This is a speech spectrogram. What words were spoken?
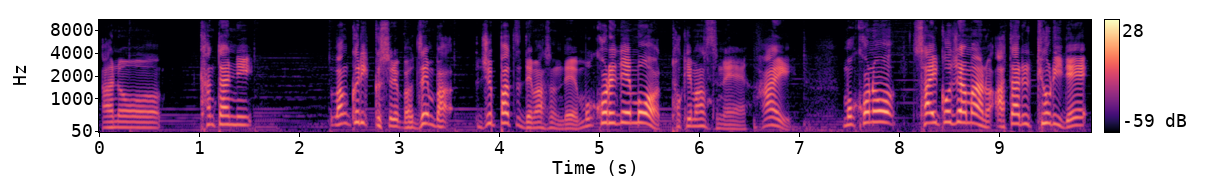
あのー、簡単にワンクリックすれば全部10発出ますんで、もうこれでもう解けますね。はい。もうこのサイコジャマーの当たる距離で、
